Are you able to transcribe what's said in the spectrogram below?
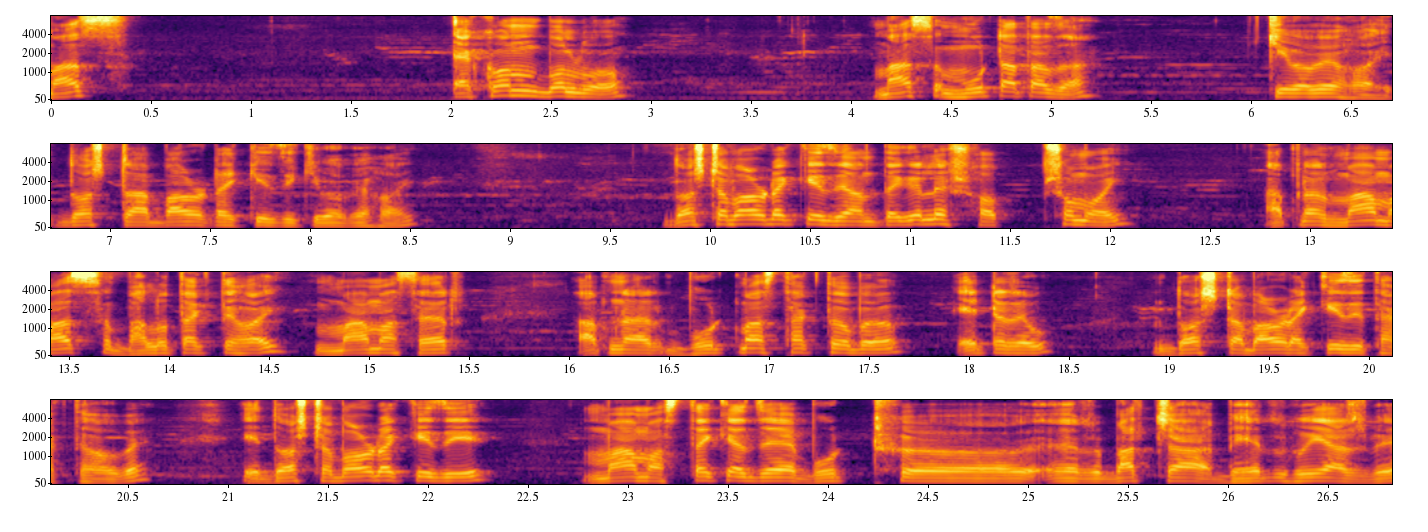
মাছ এখন বলব, মাছ মোটা তাজা কীভাবে হয়? দশটা বারোটা কেজি কীভাবে হয়? দশটা বারোটা কেজি আনতে গেলে সব সময় আপনার মা মাছ ভালো থাকতে হয়। মা মাছের আপনার ভোট মাছ থাকতে হবে, এটারেও দশটা বারোটা কেজি থাকতে হবে। এই দশটা বারোটা কেজি মা মাছ থেকে যে ভোট এর বাচ্চা বের হয়ে আসবে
